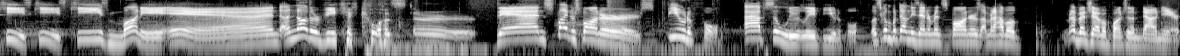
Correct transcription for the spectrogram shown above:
Keys, keys, keys, money, and another V-Kit cluster. And spider spawners. Beautiful. Absolutely beautiful. Let's go and put down these Enderman spawners. I'm gonna have a eventually have a bunch of them down here.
